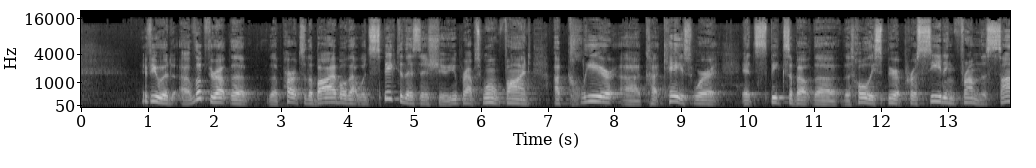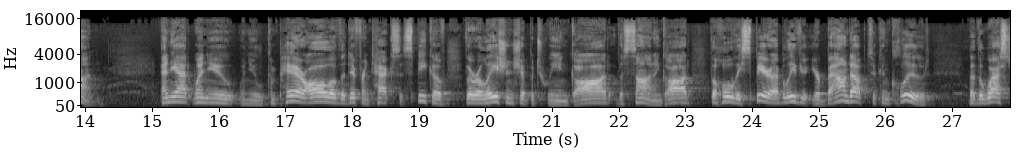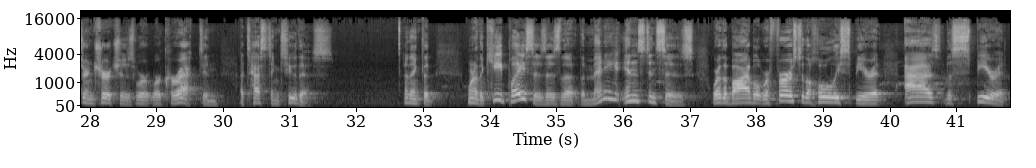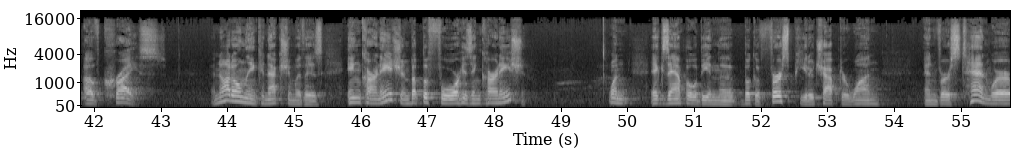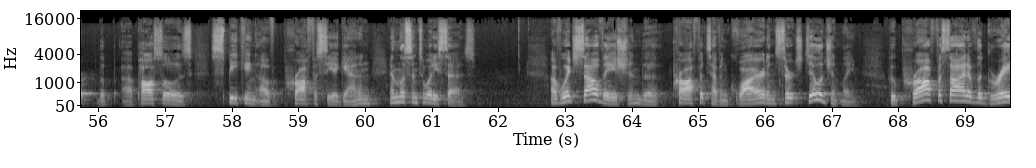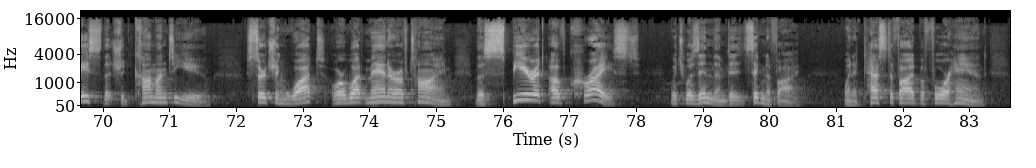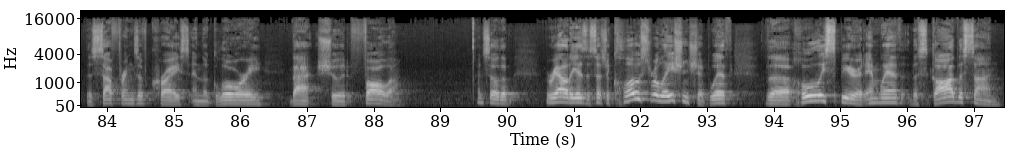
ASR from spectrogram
if you would uh, look throughout the, the parts of the Bible that would speak to this issue, you perhaps won't find a clear uh, cut case where it, it speaks about the, the Holy Spirit proceeding from the Son. And yet, when you, when you compare all of the different texts that speak of the relationship between God the Son and God the Holy Spirit, I believe you're bound up to conclude that the Western churches were, were correct in attesting to this. I think that one of the key places is the, the many instances where the Bible refers to the Holy Spirit as the Spirit of Christ. And not only in connection with his incarnation, but before his incarnation. One example would be in the book of 1 Peter, chapter 1 and verse 10, where the apostle is speaking of prophecy again. And, and listen to what he says Of which salvation the prophets have inquired and searched diligently, who prophesied of the grace that should come unto you searching what or what manner of time the Spirit of Christ, which was in them, did signify, when it testified beforehand the sufferings of Christ and the glory that should follow. And so the reality is that such a close relationship with the Holy Spirit and with the God the Son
